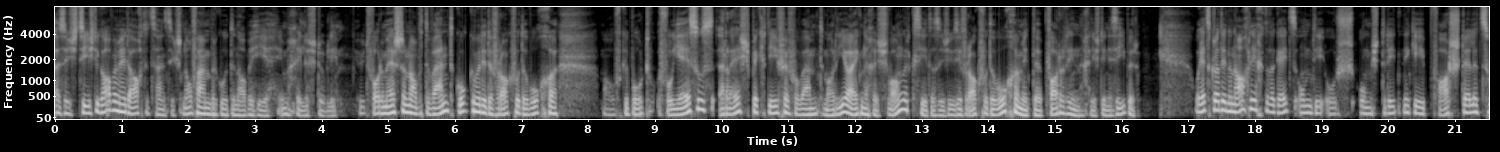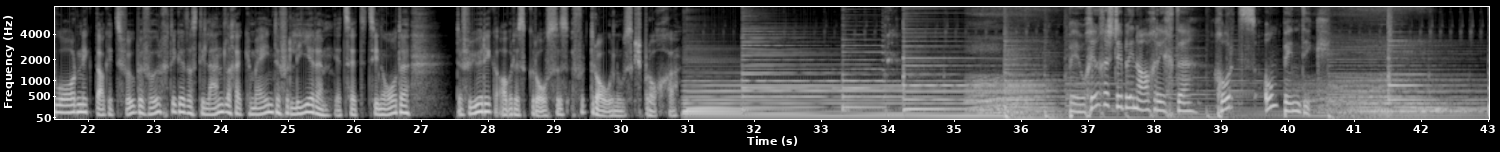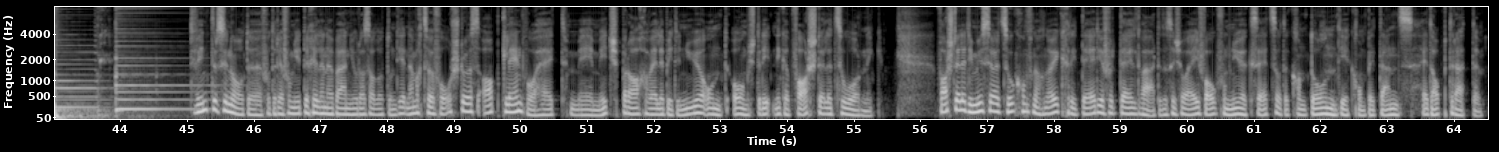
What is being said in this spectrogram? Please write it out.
Es ist Dienstagabend, wir 28. November. Guten Abend hier im Killerstübli. Heute vor dem ersten Advent gucken wir in der Frage der Woche mal auf die Geburt von Jesus, respektive von wem die Maria eigentlich schwanger war. Das ist unsere Frage der Woche mit der Pfarrerin Christine Sieber. Und jetzt gerade in den Nachrichten, da geht es um die umstrittene Pfarrstellenzuordnung. Da gibt es viele Befürchtungen, dass die ländlichen Gemeinden verlieren. Jetzt hat die Synode der Führung aber ein grosses Vertrauen ausgesprochen. Beo Kirchenstibli Nachrichten, kurz und bindig. Die Wintersynode von der reformierten Kirche Bern Jura Solothurn die hat nämlich zwei Vorstöße abgelehnt, die mehr Mitsprache bei der neuen und auch umstrittenen Pfarrstellenzuordnung Pfarrstellen die müssen ja in Zukunft nach neuen Kriterien verteilt werden. Das ist auch eine Folge vom neuen Gesetz, wo der Kanton die Kompetenz hat abtreten.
